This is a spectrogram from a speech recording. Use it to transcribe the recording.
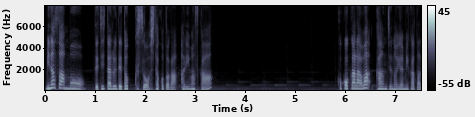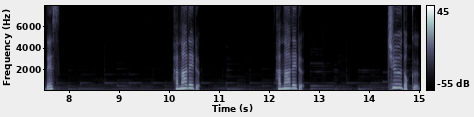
皆さんもデジタルデトックスをしたことがありますか？ここからは漢字の読み方です。離れる、離れる。中毒。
